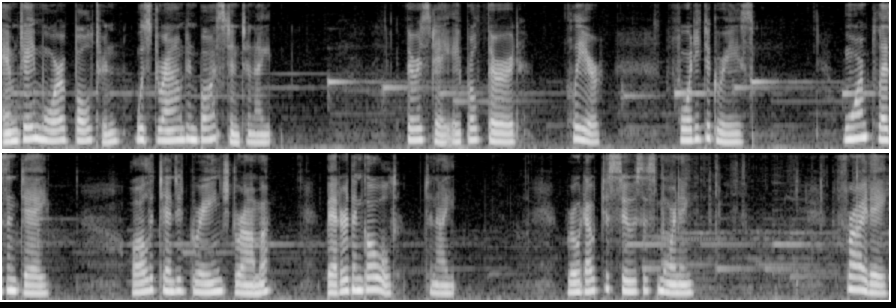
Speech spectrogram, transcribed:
M.J. Moore of Bolton was drowned in Boston tonight. Thursday, April 3rd, clear, 40 degrees. Warm, pleasant day. All attended Grange drama, better than gold, tonight. Rode out to Sue's this morning. Friday,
